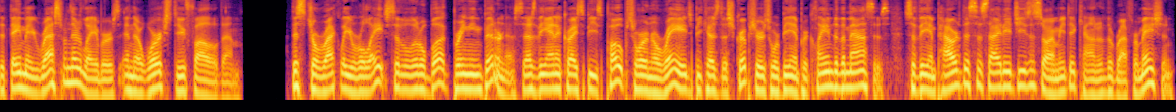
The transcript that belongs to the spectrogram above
that they may rest from their labors, and their works do follow them. This directly relates to the little book Bringing Bitterness, as the Antichrist beast popes were in a rage because the scriptures were being proclaimed to the masses, so they empowered the Society of Jesus Army to counter the Reformation.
